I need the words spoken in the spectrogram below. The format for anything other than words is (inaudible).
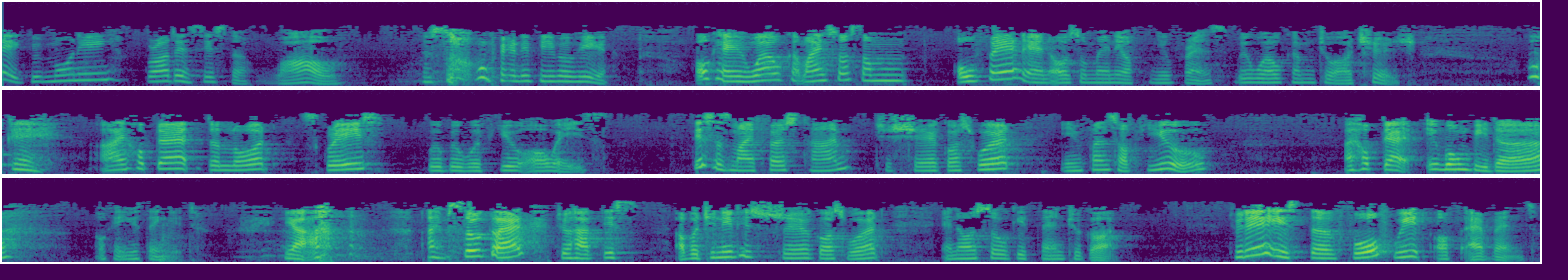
Okay, good morning, brother and sister. Wow, there's (laughs) so many people here. Okay, welcome. I saw some old friends and also many of new friends. We welcome to our church. Okay, I hope that the Lord's grace will be with you always. This is my first time to share God's word in front of you. I hope that it won't be the, okay, you think it. Yeah. (laughs) I'm so glad to have this opportunity to share God's word and also give thanks to God. Today is the fourth week of Advent.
